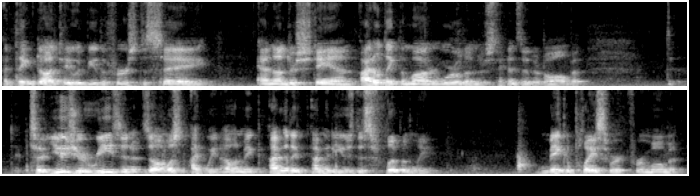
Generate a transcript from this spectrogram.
I think Dante would be the first to say and understand. I don't think the modern world understands it at all, but to use your reason, it's almost. I, wait, I want to make. I'm going to. I'm going to use this flippantly. Make a place for it for a moment.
